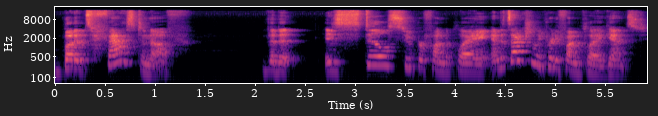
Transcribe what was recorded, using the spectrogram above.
but it's fast enough that it is still super fun to play, and it's actually pretty fun to play against.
